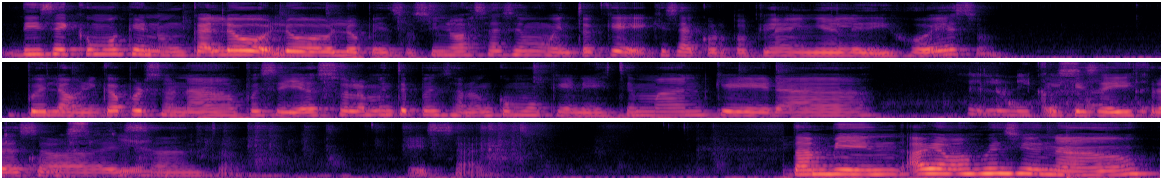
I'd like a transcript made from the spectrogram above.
dice como que nunca lo, lo, lo pensó, sino hasta ese momento que, que se acordó que la niña le dijo eso. Pues la única persona, pues ellas solamente pensaron como que en este man que era el único el que se disfrazaba de santa. Exacto. También habíamos mencionado,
